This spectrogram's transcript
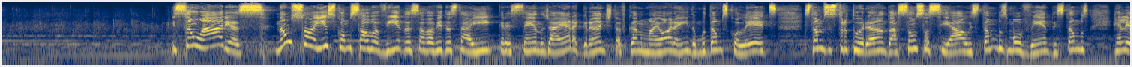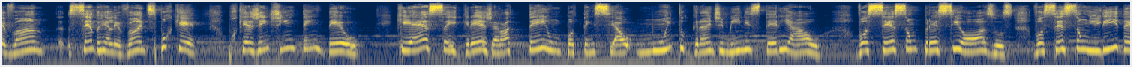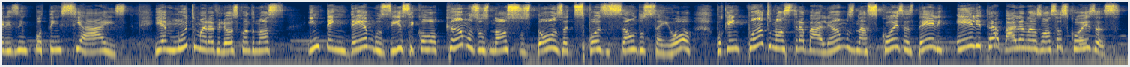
E são áreas, não só isso, como salva-vidas. Salva-vidas está aí crescendo, já era grande, está ficando maior ainda. Mudamos coletes, estamos estruturando ação social, estamos movendo, estamos relevando, sendo relevantes. Por quê? Porque a gente entendeu que essa igreja ela tem um potencial muito grande ministerial. Vocês são preciosos, vocês são líderes em potenciais. E é muito maravilhoso quando nós entendemos isso e colocamos os nossos dons à disposição do Senhor, porque enquanto nós trabalhamos nas coisas dele, ele trabalha nas nossas coisas.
